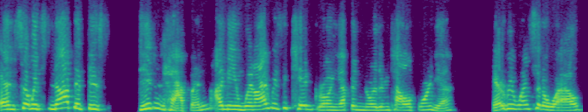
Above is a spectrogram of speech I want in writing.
And so it's not that this didn't happen. I mean, when I was a kid growing up in Northern California, every once in a while,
